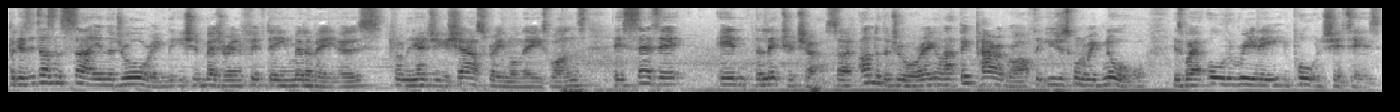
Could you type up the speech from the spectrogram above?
because it doesn't say in the drawing that you should measure in 15 millimeters from the edge of your shower screen on these ones it says it in the literature so under the drawing on that big paragraph that you just want to ignore is where all the really important shit is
